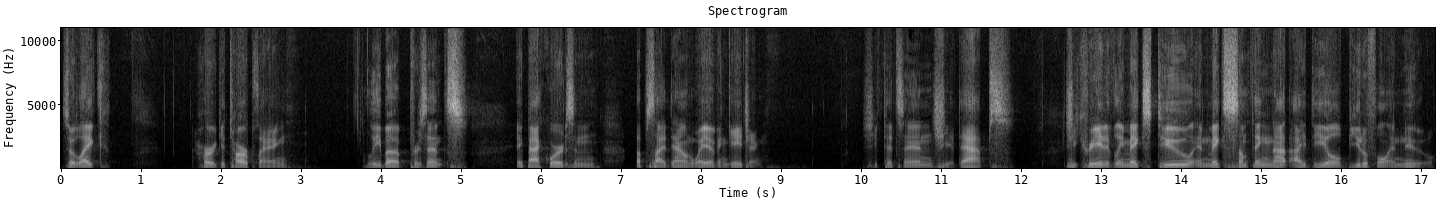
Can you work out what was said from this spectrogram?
So, like her guitar playing, Libba presents a backwards and upside down way of engaging. She fits in, she adapts, she creatively makes do and makes something not ideal, beautiful, and new.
